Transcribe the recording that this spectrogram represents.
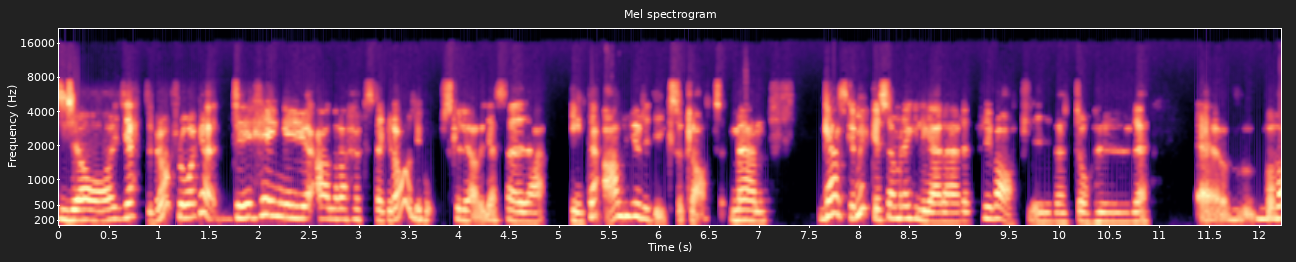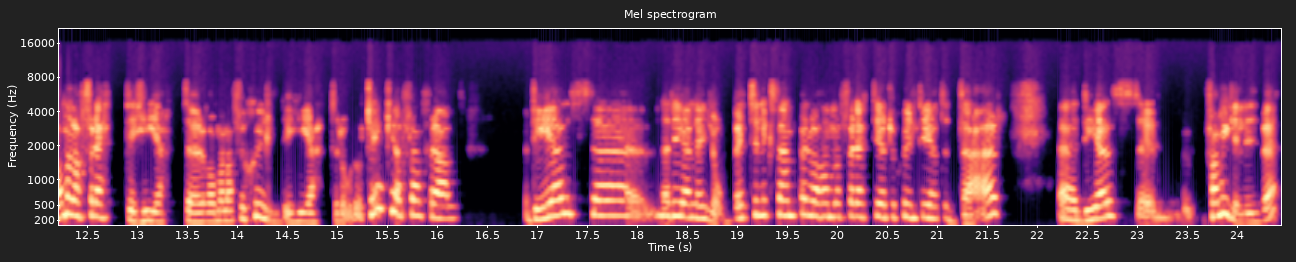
Ja, jättebra fråga. Det hänger ju i allra högsta grad ihop skulle jag vilja säga. Inte all juridik såklart, men ganska mycket som reglerar privatlivet och hur, eh, vad man har för rättigheter, vad man har för skyldigheter. Och då tänker jag framför allt dels eh, när det gäller jobbet till exempel, vad har man för rättigheter och skyldigheter där? Eh, dels eh, familjelivet,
